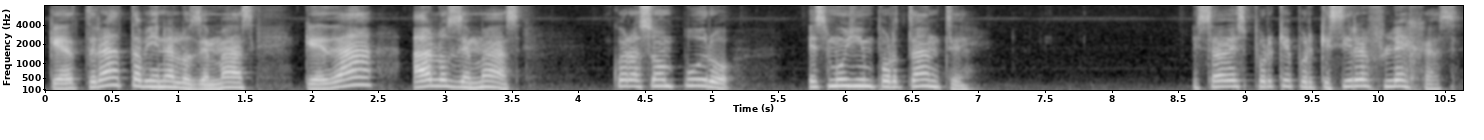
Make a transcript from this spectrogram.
que trata bien a los demás, que da a los demás. Corazón puro es muy importante. ¿Y sabes por qué? Porque si reflejas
